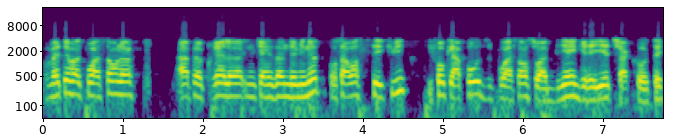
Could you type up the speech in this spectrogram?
Vous mettez votre poisson là à peu près là, une quinzaine de minutes. Pour savoir si c'est cuit, il faut que la peau du poisson soit bien grillée de chaque côté.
